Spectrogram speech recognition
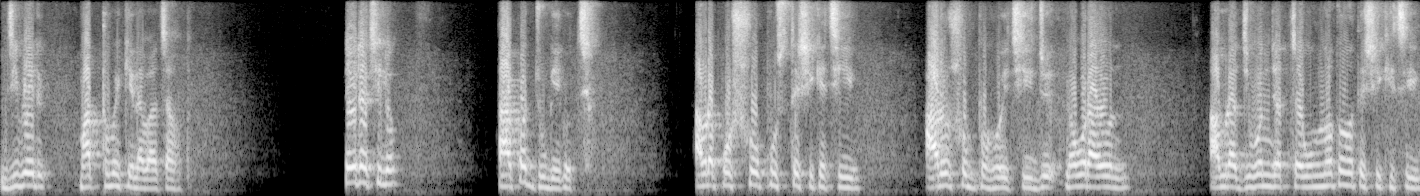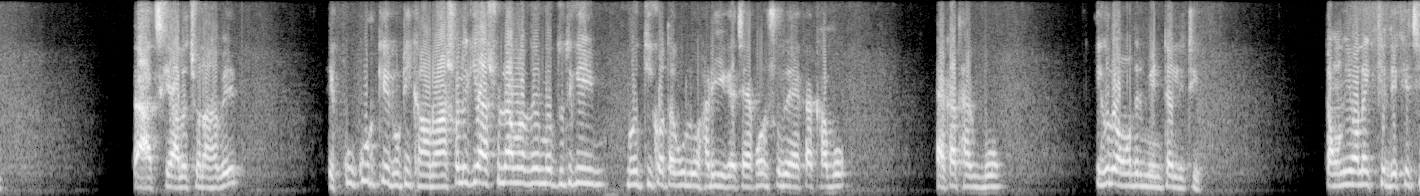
জীবের মাধ্যমে কেনা বেচা হতো। এটা ছিল। তারপর যুগ এগোচ্ছে। আমরা পশু পুষতে শিখেছি, আরও সভ্য হয়েছি নগরায়ন, আমরা জীবনযাত্রায় উন্নত হতে শিখেছি। আজকে আলোচনা হবে কুকুরকে রুটি খাওয়ানো, আসলে কি আসলে আমাদের মধ্য থেকে নৈতিকতাগুলো হারিয়ে গেছে? এখন শুধু একা খাব, একা থাকব, এগুলো আমাদের মেন্টালিটি আমি অনেককে দেখেছি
